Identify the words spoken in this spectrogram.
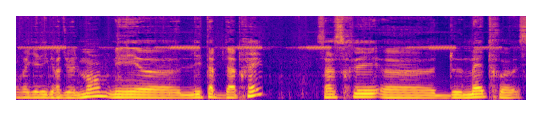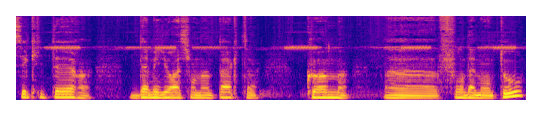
on va y aller graduellement, mais euh, l'étape d'après, ça serait euh, de mettre ces critères d'amélioration d'impact comme euh, fondamentaux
